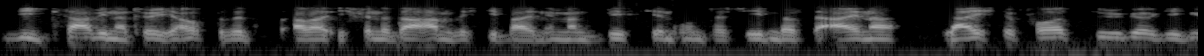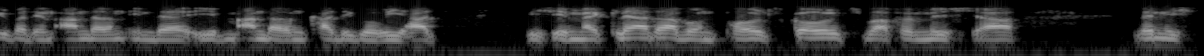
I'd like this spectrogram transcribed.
die Xavi natürlich auch besitzt, aber ich finde, da haben sich die beiden immer ein bisschen unterschieden, dass der eine leichte Vorzüge gegenüber den anderen in der eben anderen Kategorie hat, wie ich eben erklärt habe. Und Paul Scholes war für mich ja, wenn nicht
